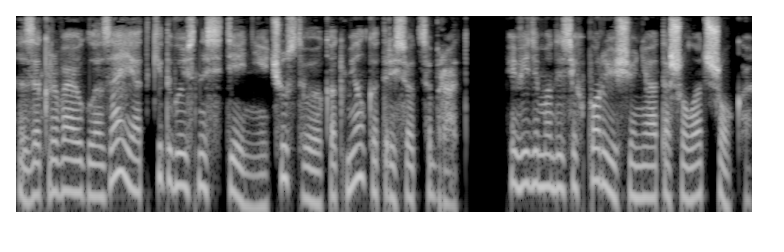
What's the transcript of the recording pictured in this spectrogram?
Закрываю глаза и откидываюсь на сиденье, чувствую, как мелко трясется брат. Видимо, до сих пор еще не отошел от шока.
